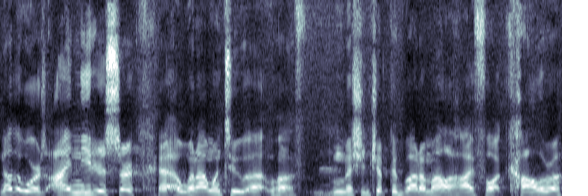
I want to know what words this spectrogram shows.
In other words, I needed to serve. Uh, when I went to uh, well, mission trip to Guatemala, I fought cholera.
